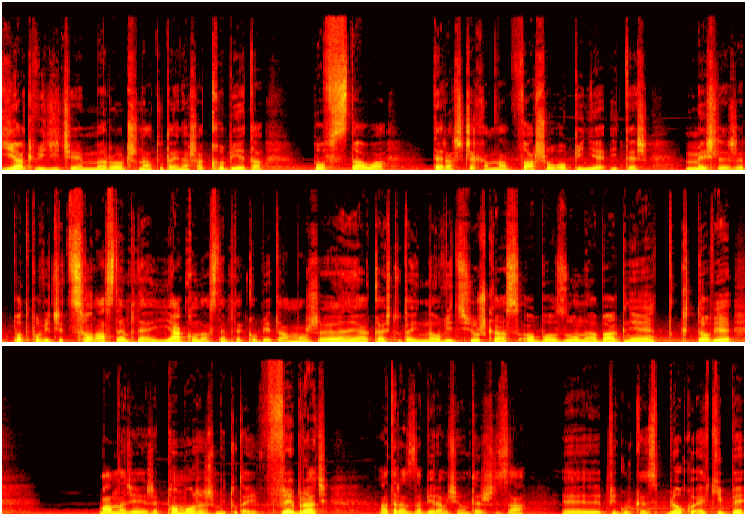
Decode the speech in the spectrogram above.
Jak widzicie, mroczna tutaj nasza kobieta powstała. Teraz czekam na Waszą opinię i też myślę, że podpowiecie, co następne, jaką następne kobieta. Może jakaś tutaj nowicjuszka z obozu na bagnie? Kto wie? Mam nadzieję, że pomożesz mi tutaj wybrać. A teraz zabieram się też za y, figurkę z bloku ekipy.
